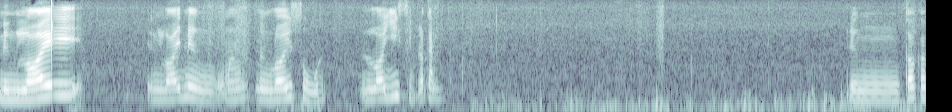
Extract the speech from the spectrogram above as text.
หนึ่งร้อยหนึ่งร้อยหนึ่งมั้งหนึ่งร้อยศูนย์ร้อยยี่สิบแล้วกันหนึ่งก็ก็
